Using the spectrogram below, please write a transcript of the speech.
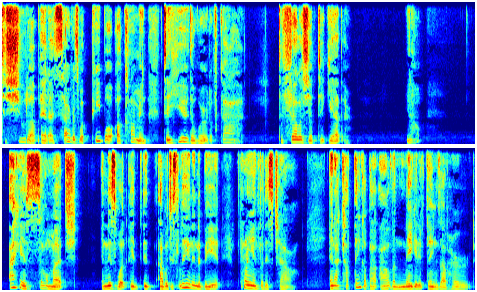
to shoot up at a service where people are coming to hear the word of God, to fellowship together. You know, I hear so much, and this what it, it I was just laying in the bed praying for this child, and I think about all the negative things I've heard.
